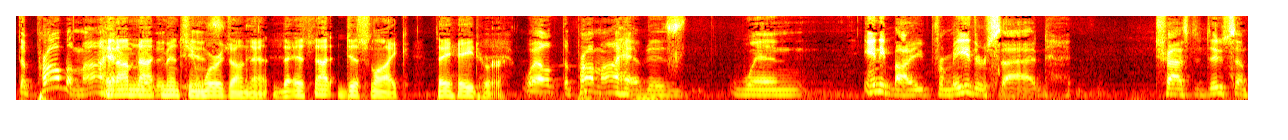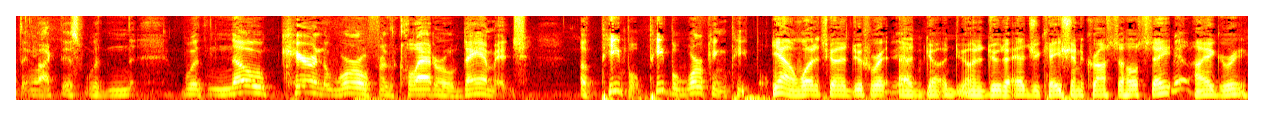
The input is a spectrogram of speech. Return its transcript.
The problem I have and I'm not mincing words on that. It's not dislike. They hate her. Well, the problem I have is when anybody from either side tries to do something like this with with no care in the world for the collateral damage of people, people working people. Yeah, and what it's going to do for it, uh, go- going to do to education across the whole state. Yeah. I agree.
